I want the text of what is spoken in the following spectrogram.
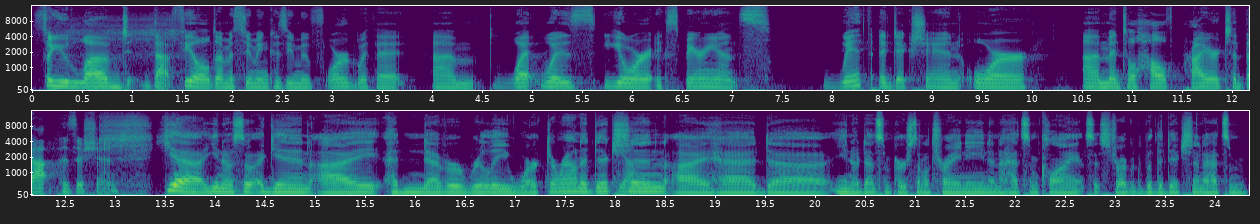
So you loved that field I'm assuming because you moved forward with it. Um, what was your experience with addiction or uh, mental health prior to that position? Yeah, you know, so again, I had never really worked around addiction. Yeah. I had, uh, you know, done some personal training and I had some clients that struggled with addiction. I had some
